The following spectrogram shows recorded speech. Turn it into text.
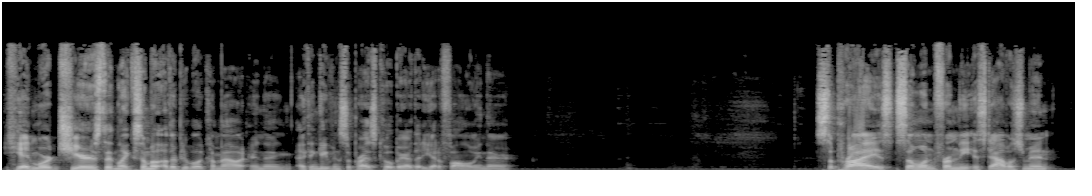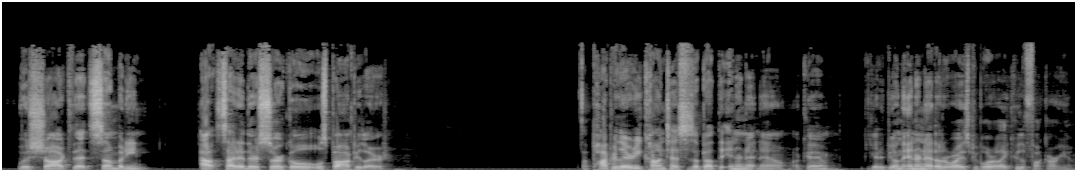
he had more cheers than like some of the other people that come out, and then I think even surprised Colbert that he had a following there. Surprise! Someone from the establishment was shocked that somebody outside of their circle was popular. A popularity contest is about the internet now, okay? You gotta be on the internet, otherwise, people are like, who the fuck are you?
